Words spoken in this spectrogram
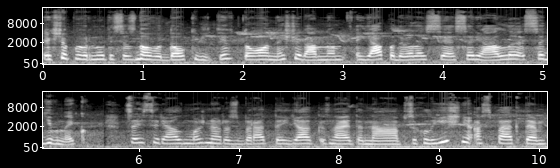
Якщо повернутися знову до квітів, то нещодавно я подивилася серіал Садівник. Цей серіал можна розбирати як знаєте на психологічні аспекти,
